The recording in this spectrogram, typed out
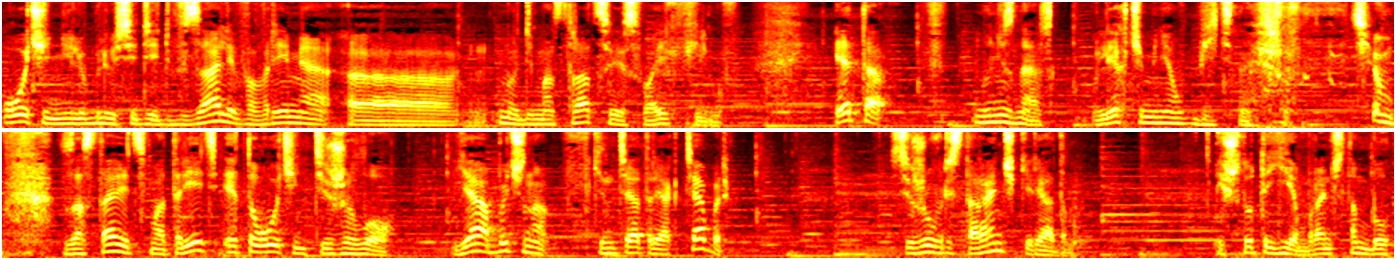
очень не люблю сидеть в зале во время э, ну, демонстрации своих фильмов. Это, ну не знаю, легче меня убить, наверное, чем заставить смотреть. Это очень тяжело. Я обычно в кинотеатре «Октябрь» сижу в ресторанчике рядом – и что-то ем. Раньше там был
